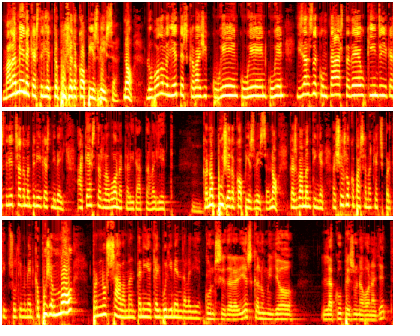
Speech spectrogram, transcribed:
Malament aquesta llet que puja de cop i es vessa. No, el bo de la llet és que vagi coent, coent, coent, i has de comptar hasta 10, 15 i aquesta llet s'ha de mantenir a aquest nivell. Aquesta és la bona qualitat de la llet que no puja de cop i es vessa, no, que es va mantinguent. Això és el que passa amb aquests partits últimament, que pugen molt però no saben mantenir aquell bulliment de la llet. Consideraries que millor la CUP és una bona llet?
